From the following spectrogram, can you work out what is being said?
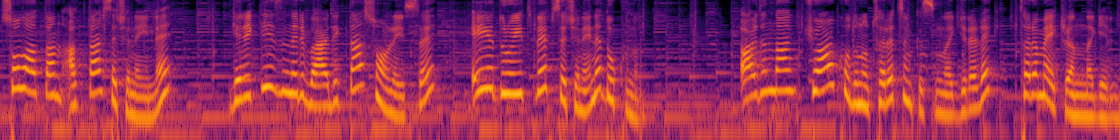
sol alttan aktar seçeneğine, gerekli izinleri verdikten sonra ise AirDroid Web seçeneğine dokunun. Ardından QR kodunu taratın kısmına girerek tarama ekranına gelin.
